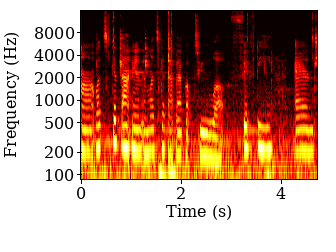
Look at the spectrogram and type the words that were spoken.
Uh, let's get that in and let's get that back up to uh, 50 and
